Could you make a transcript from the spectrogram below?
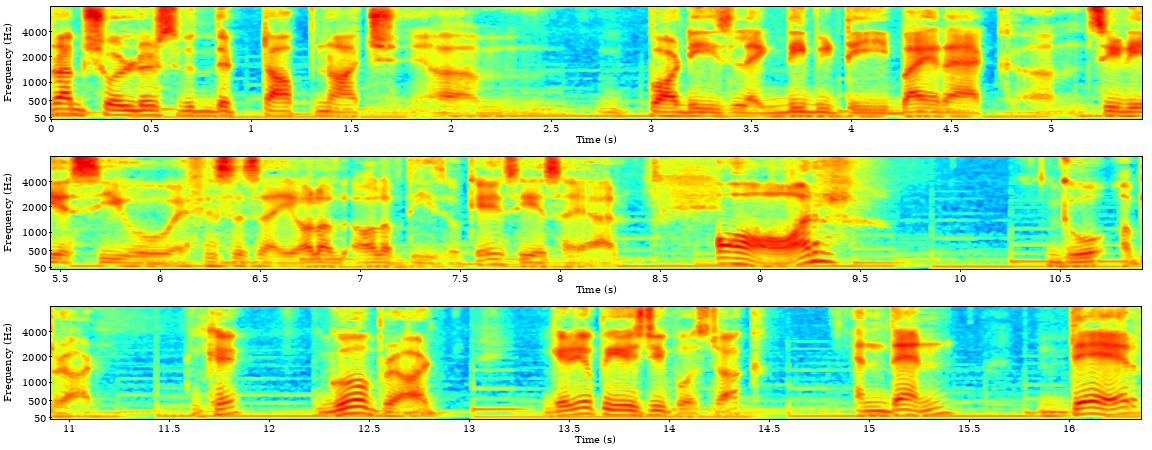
rub shoulders with the top notch um, bodies like DBT, BIRAC, um, CDSCO, FSSI, all of, all of these, okay, CSIR, or go abroad, okay, go abroad, get your PhD postdoc, and then there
